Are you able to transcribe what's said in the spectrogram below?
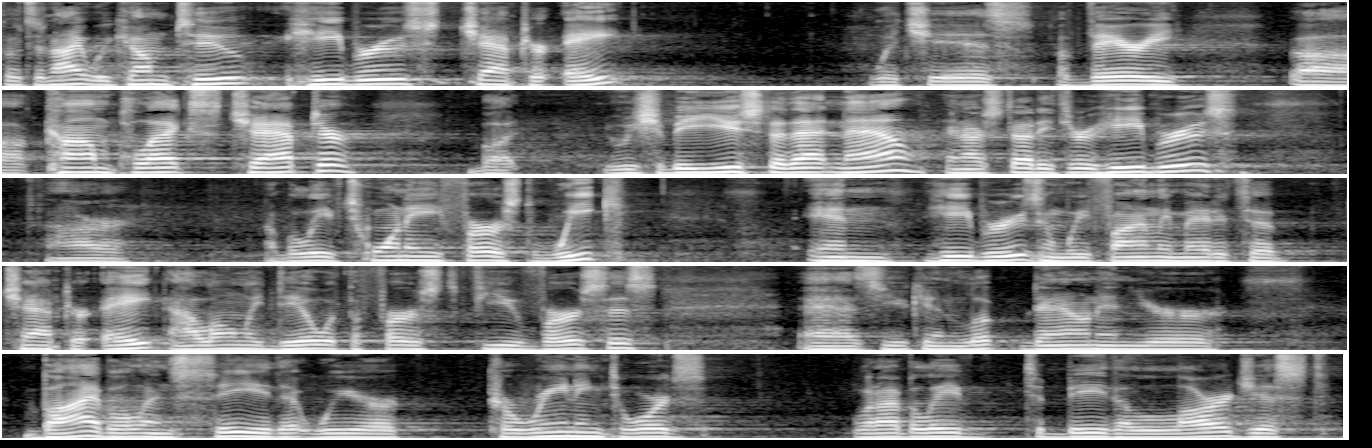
So tonight we come to Hebrews chapter 8, which is a very uh, complex chapter, but we should be used to that now in our study through Hebrews, our, I believe, 21st week in Hebrews, and we finally made it to chapter 8. I'll only deal with the first few verses as you can look down in your Bible and see that we are careening towards what I believe to be the largest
